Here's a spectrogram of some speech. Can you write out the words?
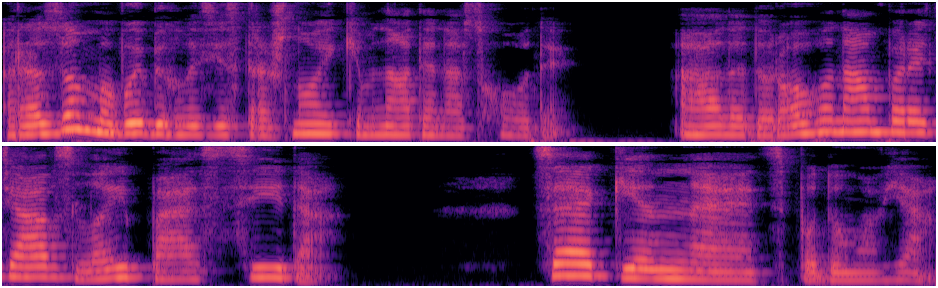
Разом ми вибігли зі страшної кімнати на сходи, але дорогу нам перетяв злий пес сіда. Це кінець, подумав я.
